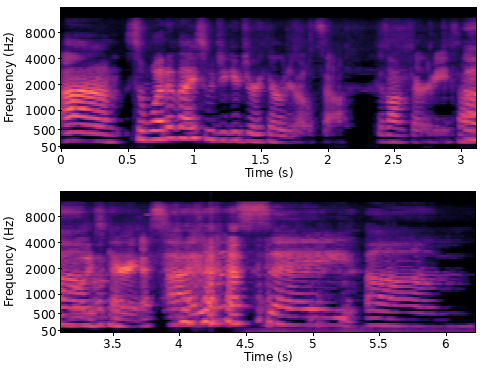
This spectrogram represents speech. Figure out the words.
Um, so what advice would you give to your 30 year old self? Because I'm 30, so I'm Um, always okay. curious. I would say, um,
